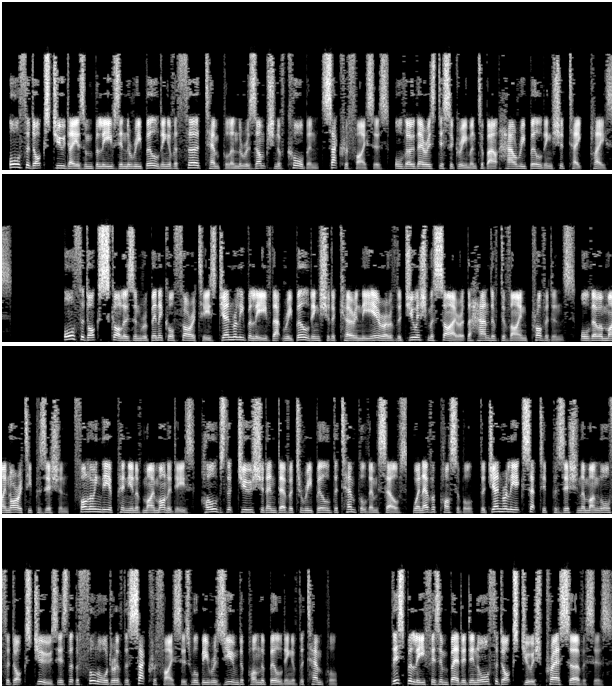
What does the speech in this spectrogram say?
Orthodox Judaism believes in the rebuilding of a third temple and the resumption of korban sacrifices, although there is disagreement about how rebuilding should take place. Orthodox scholars and rabbinic authorities generally believe that rebuilding should occur in the era of the Jewish Messiah at the hand of divine providence, although a minority position, following the opinion of Maimonides, holds that Jews should endeavor to rebuild the temple themselves, whenever possible. The generally accepted position among Orthodox Jews is that the full order of the sacrifices will be resumed upon the building of the temple. This belief is embedded in Orthodox Jewish prayer services.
